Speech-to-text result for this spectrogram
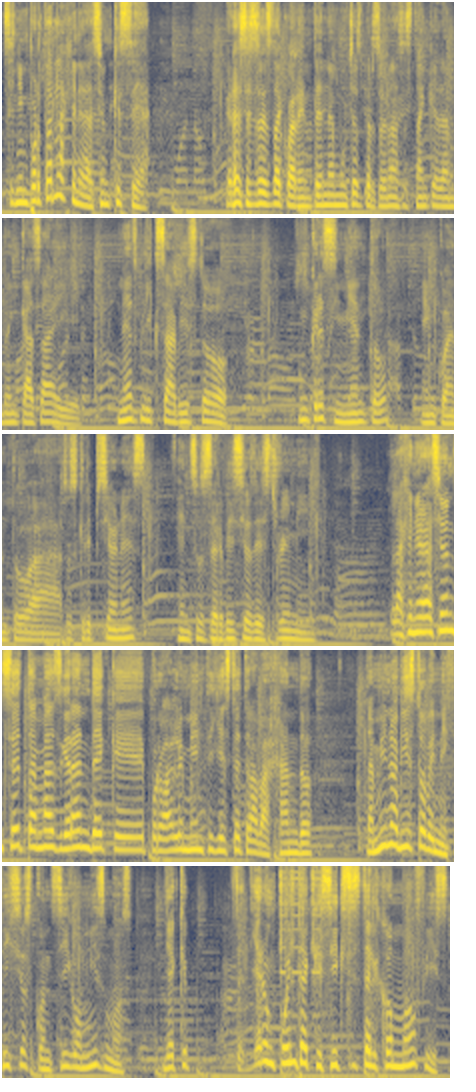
sin importar la generación que sea? Gracias a esta cuarentena muchas personas están quedando en casa y Netflix ha visto un crecimiento en cuanto a suscripciones en sus servicios de streaming. La generación Z más grande que probablemente ya esté trabajando también ha visto beneficios consigo mismos, ya que se dieron cuenta que sí existe el home office.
